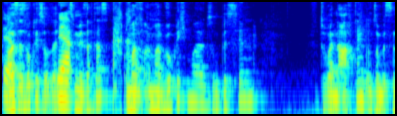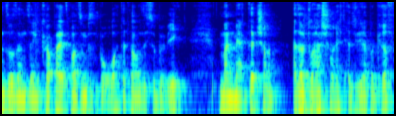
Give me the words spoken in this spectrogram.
aber es ist wirklich so, seit Ja. du zu mir gesagt hast und man, und man wirklich mal so ein bisschen drüber nachdenkt und so ein bisschen so seinen, seinen Körper jetzt mal so ein bisschen beobachtet, wenn man sich so bewegt, man merkt das schon. Also du hast schon recht, also dieser Begriff,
